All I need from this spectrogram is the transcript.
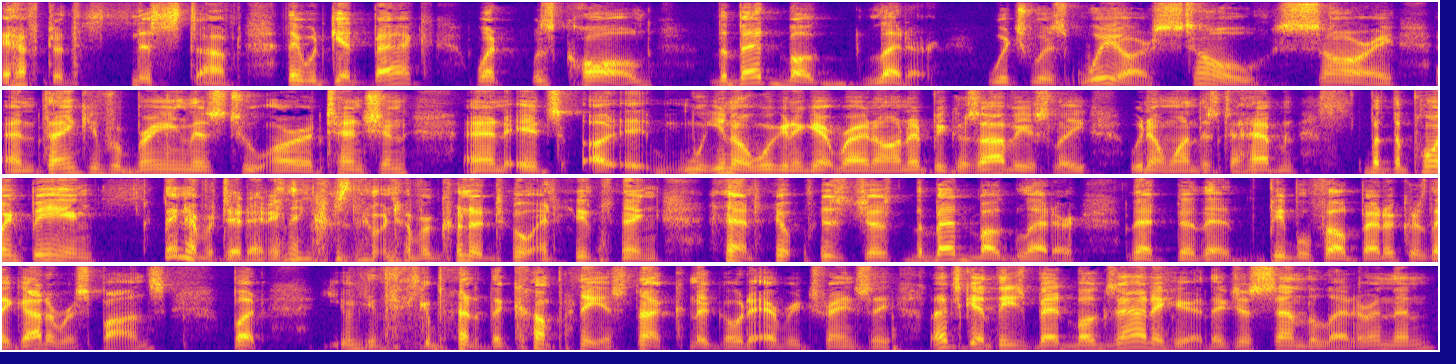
After this, this stopped, they would get back what was called the bed bug letter. Which was, we are so sorry, and thank you for bringing this to our attention. And it's, uh, it, you know, we're going to get right on it because obviously we don't want this to happen. But the point being, they never did anything because they were never going to do anything, and it was just the bedbug letter that uh, that people felt better because they got a response. But if you think about it, the company is not going to go to every train and say, "Let's get these bedbugs out of here." They just send the letter, and then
